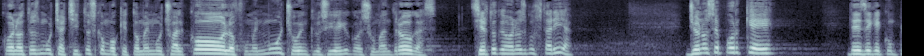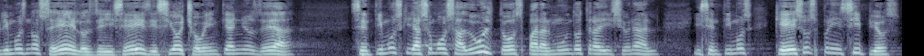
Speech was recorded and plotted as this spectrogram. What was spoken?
con otros muchachitos como que tomen mucho alcohol o fumen mucho o inclusive que consuman drogas. ¿Cierto que no nos gustaría? Yo no sé por qué, desde que cumplimos, no sé, los 16, 18, 20 años de edad, sentimos que ya somos adultos para el mundo tradicional y sentimos que esos principios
